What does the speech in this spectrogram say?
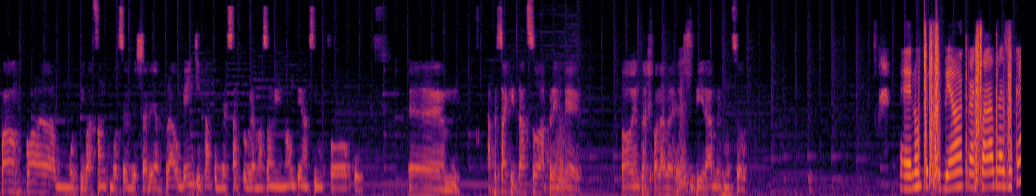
Qual, qual é a motivação que você deixaria para alguém que está começando a programação e não tem assim um foco? Eh, apesar que está só a aprender, ou entre as palavras, respirar mesmo só. É, não percebi em outras palavras o quê?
